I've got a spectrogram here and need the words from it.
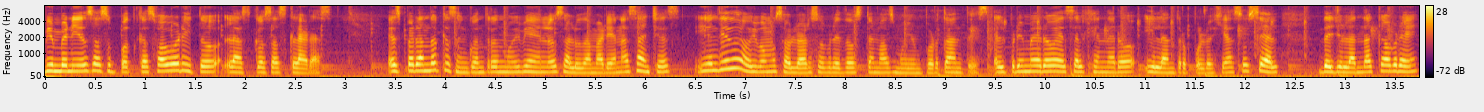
Bienvenidos a su podcast favorito, Las Cosas Claras. Esperando que se encuentren muy bien, los saluda Mariana Sánchez y el día de hoy vamos a hablar sobre dos temas muy importantes. El primero es el género y la antropología social de Yolanda Cabré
